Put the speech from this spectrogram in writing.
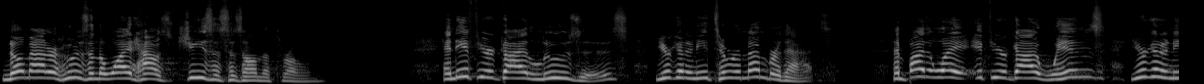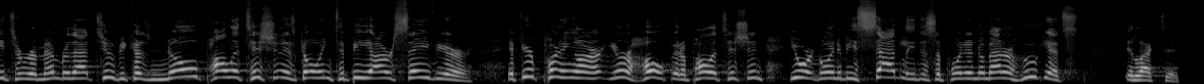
no matter who's in the White House, Jesus is on the throne. And if your guy loses, you're going to need to remember that. And by the way, if your guy wins, you're going to need to remember that too, because no politician is going to be our savior. If you're putting our, your hope in a politician, you are going to be sadly disappointed no matter who gets elected.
